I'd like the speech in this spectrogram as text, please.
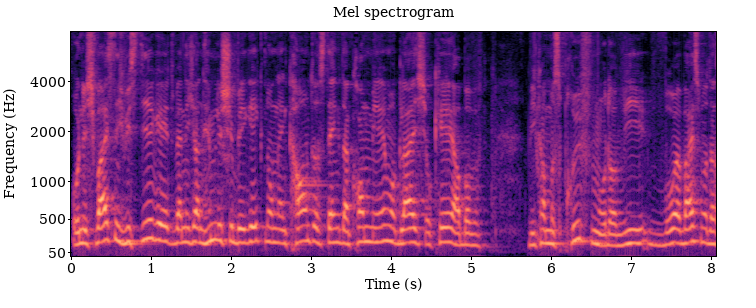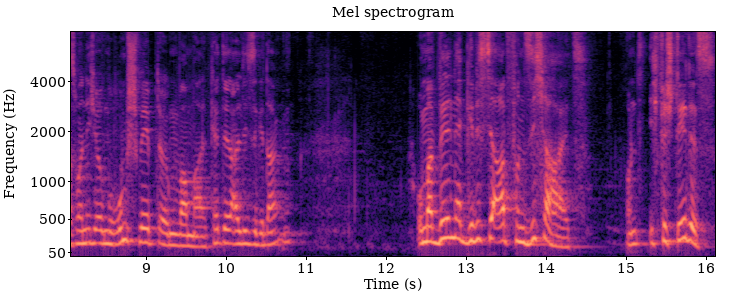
Und ich weiß nicht, wie es dir geht, wenn ich an himmlische Begegnungen, Encounters denke, dann kommen mir immer gleich, okay, aber wie kann man es prüfen oder wie, woher weiß man, dass man nicht irgendwo rumschwebt irgendwann mal? Kennt ihr all diese Gedanken? Und man will eine gewisse Art von Sicherheit. Und ich verstehe das.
